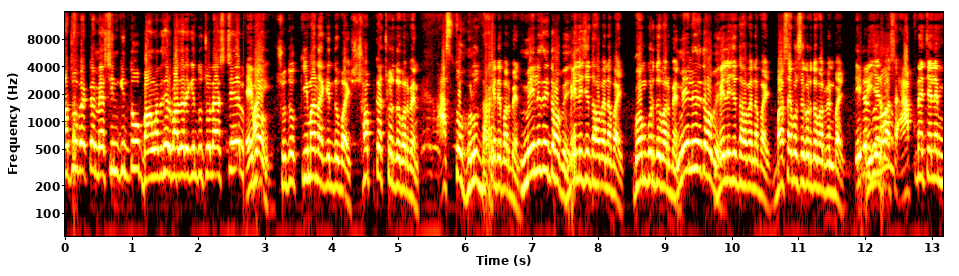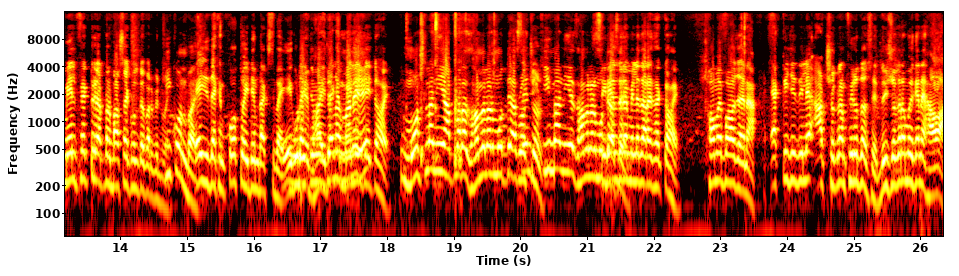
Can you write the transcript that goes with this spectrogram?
আজব একটা মেশিন কিন্তু বাংলাদেশের বাজারে কিন্তু চলে আসছে। এবং শুধু কিমা না কিন্তু ভাই সব কাজ করতে পারবেন। আস্ত হলুদ ভাঙাতে পারবেন। মেলে যেতে হবে। মেলে যেতে হবে না ভাই গম করতে পারবেন। মেলে যেতে হবে। মেলে যেতে হবে না ভাই বাসায় বসে করতে পারবেন ভাই। নিজের বাসায় আপনি চাইলে মেল ফ্যাক্টরি আপনার বাসায় খুলতে পারবেন কি কোন ভাই? এই যে দেখেন কত আইটেম রাখছি ভাই এগুলো আইটেম ভাই দেখেন মানে যেতে হয়। মশলা নিয়ে আপনারা ঝামেলার মধ্যে আছেন। কিমা নিয়ে ঝামেলার মধ্যে আছেন। মিলে দাঁড়ায় থাকতে হয়। সময় পাওয়া যায় না। এক কেজি দিলে আটশো গ্রাম ফেরত আছে দুইশো গ্রাম ওইখানে হাওয়া।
